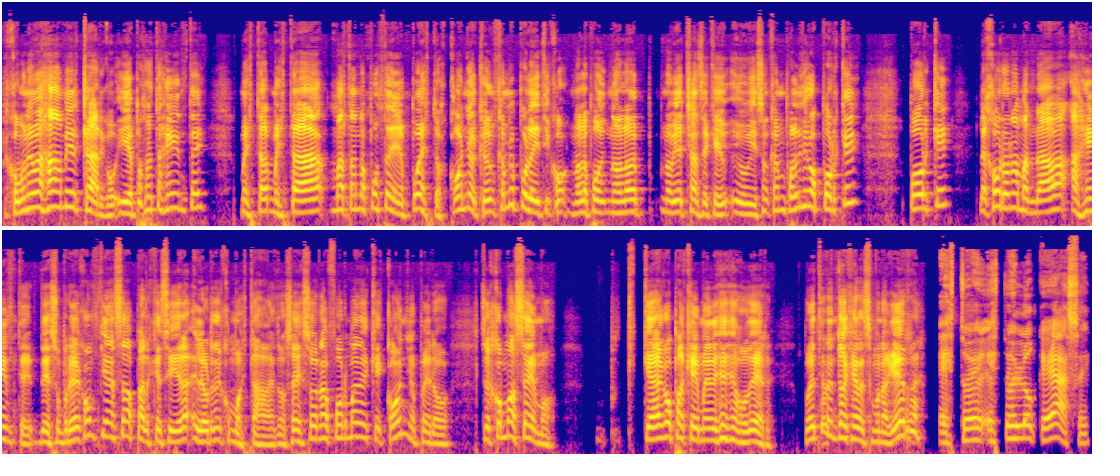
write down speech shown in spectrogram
¿cómo le bajaba a mí el cargo? Y después esta gente me está, me está matando a punta de impuestos. Coño, que un cambio político, no, lo, no, lo, no había chance que hubiese un cambio político. ¿Por qué? Porque la corona mandaba a gente de su propia confianza para que siguiera el orden como estaba. Entonces, eso es una forma de que, coño, pero, entonces, ¿cómo hacemos? ¿Qué hago para que me dejes de joder? ¿Puede tener entonces que hacemos una guerra? Esto es, esto es lo que hace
